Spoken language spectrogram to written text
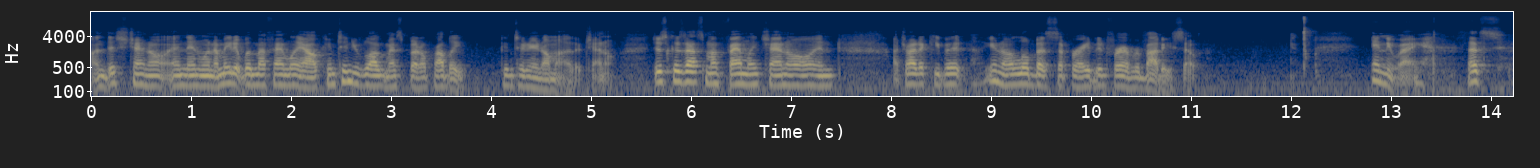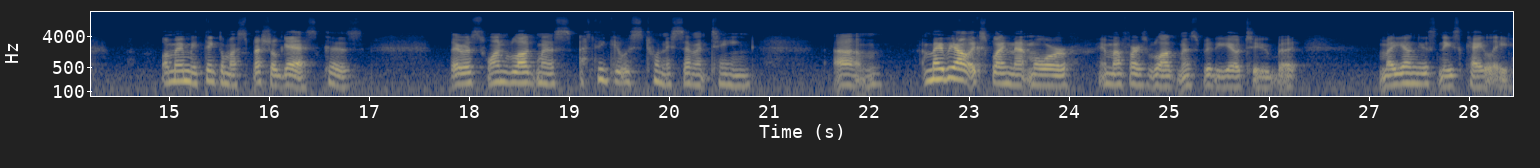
on this channel, and then when I meet up with my family, I'll continue Vlogmas, but I'll probably continue it on my other channel. Just because that's my family channel and I try to keep it, you know, a little bit separated for everybody. So, anyway, that's what made me think of my special guest because there was one Vlogmas, I think it was 2017. Um, maybe I'll explain that more in my first Vlogmas video too, but my youngest niece, Kaylee,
